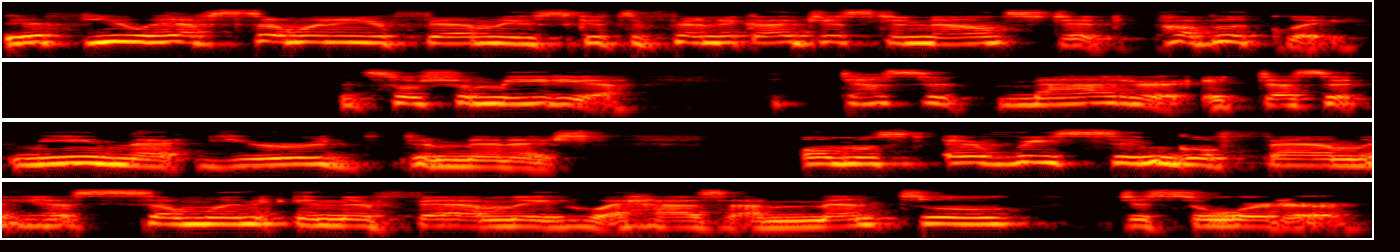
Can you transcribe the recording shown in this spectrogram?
if you have someone in your family who's schizophrenic, I just announced it publicly in social media. It doesn't matter. It doesn't mean that you're diminished. Almost every single family has someone in their family who has a mental disorder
